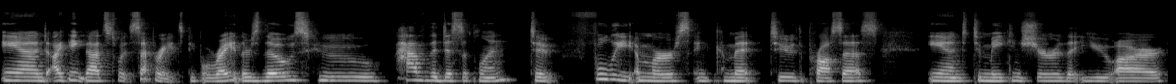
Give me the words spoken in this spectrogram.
And I think that's what separates people, right? There's those who have the discipline to fully immerse and commit to the process and to making sure that you are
